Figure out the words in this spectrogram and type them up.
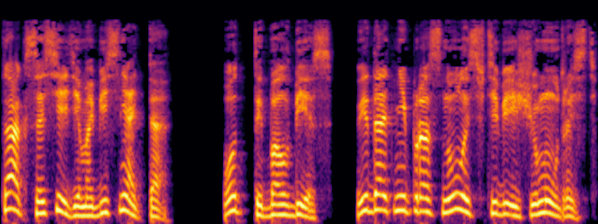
Как соседям объяснять-то? Вот ты балбес. Видать, не проснулась в тебе еще мудрость.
